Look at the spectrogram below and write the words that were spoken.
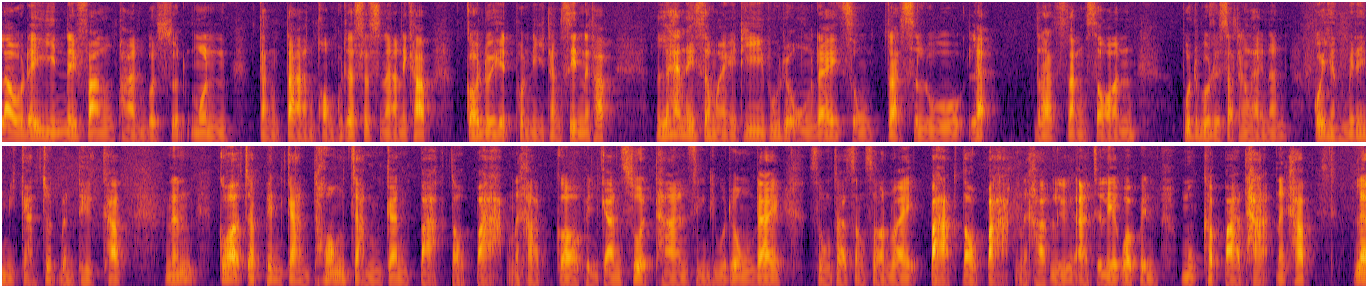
เราได้ยินได้ฟังผ่านบทสวดมนต์ต่างๆ ของพุทธศาสนานะครับ ก็ด้วยเหตุผลนี้ทั้งสิ้นนะครับ และในสมัยที่พระพุทธองค์ได้ทรงตรัสรู้และ ตรัสสั่งสอนพุทธบริษัททั้งหลายนั้น ก็ยังไม่ได้มีการจดบันทึกครับ นั้นก็จะเป็นการท่องจำกันปากต่อปากนะครับ ก็เป็นการสวดทานสิ่งที่พระพุทธองค์ได้ทรงตรัสสั่งสอนไว้ปากต่อปากนะครับ หรืออาจจะเรียกว่าเป็นมุขปาฐะนะครับและ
